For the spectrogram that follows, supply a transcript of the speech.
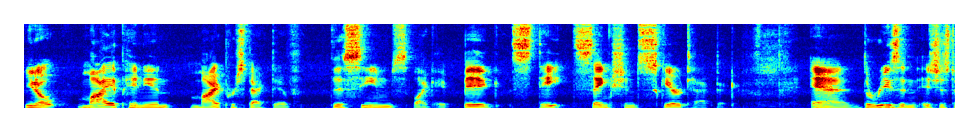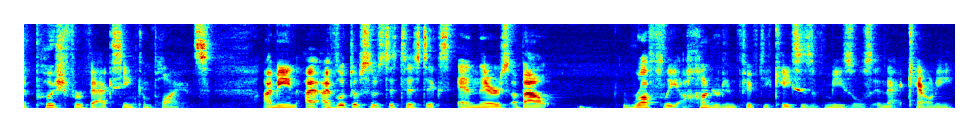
you know, my opinion, my perspective, this seems like a big state sanctioned scare tactic. And the reason is just a push for vaccine compliance. I mean, I, have looked up some statistics, and there's about roughly 150 cases of measles in that county,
